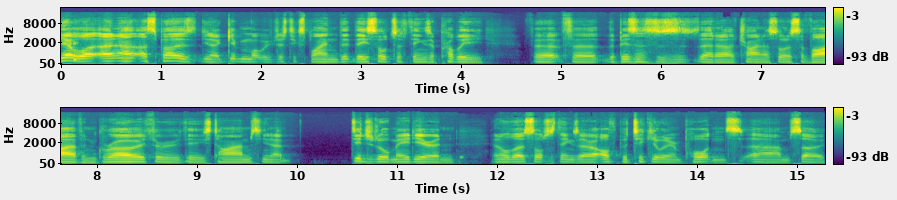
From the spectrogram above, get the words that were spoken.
Yeah, well, I, I suppose you know, given what we've just explained, th- these sorts of things are probably for for the businesses that are trying to sort of survive and grow through these times. You know, digital media and and all those sorts of things are of particular importance. Um, so,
